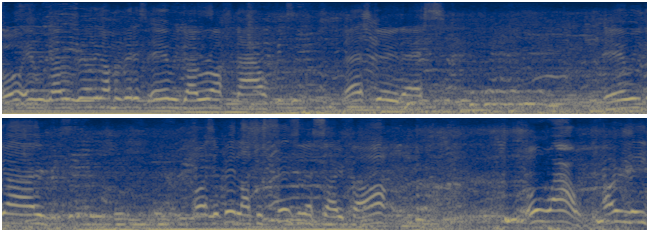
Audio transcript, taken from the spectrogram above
Oh, here we go. We're building up a bit of. Here we go. We're off now. Let's do this. Here we go. Oh, it's a bit like a sizzler so far. Oh wow! Holy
